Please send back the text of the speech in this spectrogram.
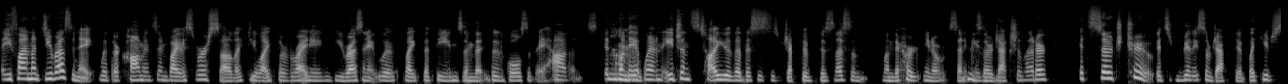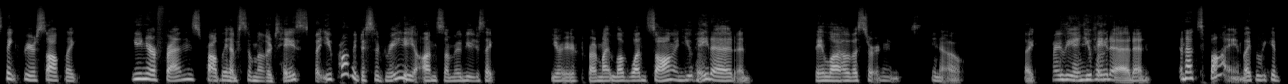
and you find out do you resonate with their comments and vice versa? Like, do you like their writing? Do you resonate with like the themes and the, the goals that they have? And, mm-hmm. when, they, mm-hmm. when agents tell you that this is subjective business and when they're, you know, sending me the rejection letter, it's so true. It's really subjective. Like you just think for yourself, like you and your friends probably have similar tastes, but you probably disagree on some of these. Like your, your friend might love one song and you hate it and they love a certain, you know, like movie and you hate it. And, and that's fine. Like we could,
